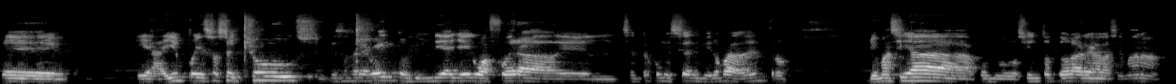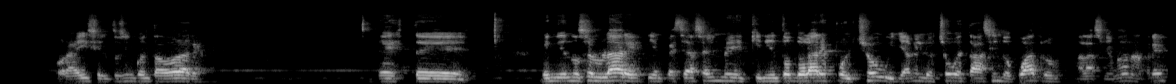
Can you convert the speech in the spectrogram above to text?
Eh, y ahí empiezo a hacer shows, empiezo a hacer eventos y un día llego afuera del centro comercial y miro para adentro. Yo me hacía como 200 dólares a la semana, por ahí 150 dólares, este, vendiendo celulares y empecé a hacerme 500 dólares por show y ya en los shows estaba haciendo cuatro a la semana, tres.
